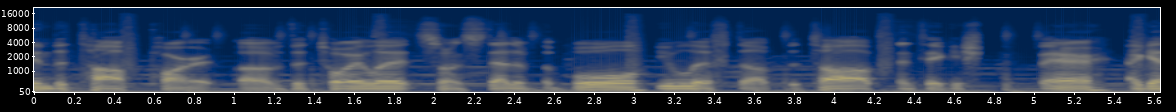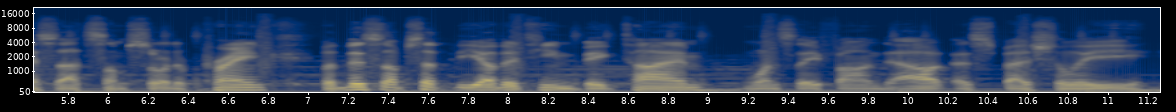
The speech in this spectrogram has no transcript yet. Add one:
in the top part of the toilet. So instead of the bowl, you lift up the top and take a shit there. I guess that's some sort of prank. But this upset the other team big time once they found out, especially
